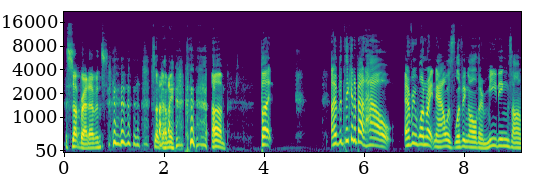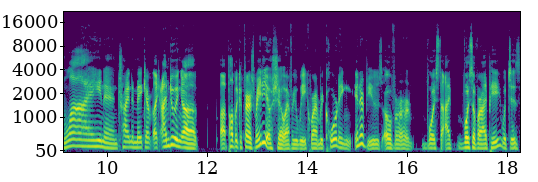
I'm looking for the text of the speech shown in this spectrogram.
What's up, Brad Evans? so dummy. um, but I've been thinking about how everyone right now is living all their meetings online and trying to make ev- like I'm doing a, a public affairs radio show every week where I'm recording interviews over voice to I, voice over IP, which is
